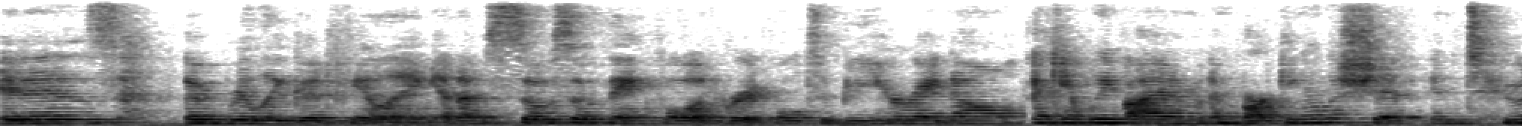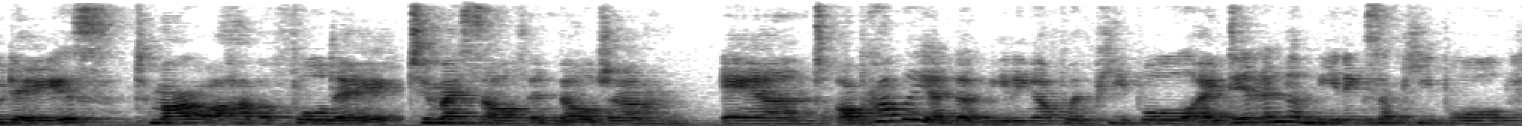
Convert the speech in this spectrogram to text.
it is a really good feeling and I'm so so thankful and grateful to be here right now. I can't believe I am embarking on the ship in two days. Tomorrow I'll have a full day to myself in Belgium and I'll probably end up meeting up with people. I did end up meeting some people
